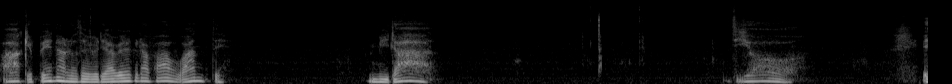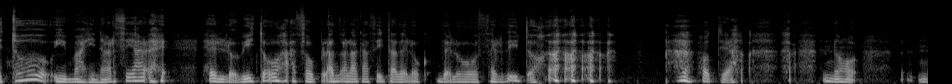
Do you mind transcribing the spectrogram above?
Ah, qué pena, lo debería haber grabado antes. Mirad. Dios. Esto, imaginarse el lobito asoplando a la casita de, los- de los cerditos. Hostia, no, mm,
